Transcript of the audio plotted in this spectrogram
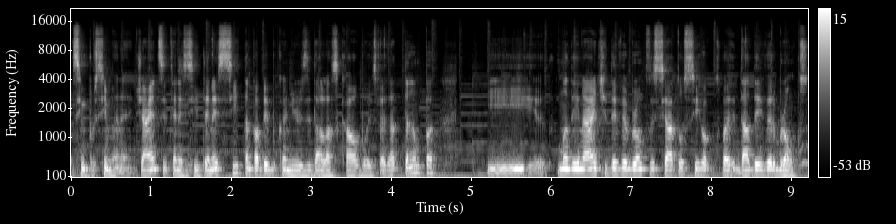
assim por cima, né? Giants e Tennessee, Tennessee. Tampa Bay Buccaneers e Dallas Cowboys vai dar Tampa. E Monday Night, Denver Broncos e Seattle Seahawks vai dar Denver Broncos.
